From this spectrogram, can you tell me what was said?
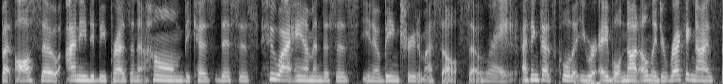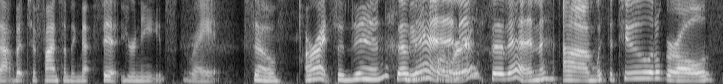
But also, I need to be present at home because this is who I am and this is, you know, being true to myself. So, Right. I think that's cool that you were able not only to recognize that, but to find something that fit your needs. Right. So, all right. So then, So moving then, forward, so then, um, with the two little girls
